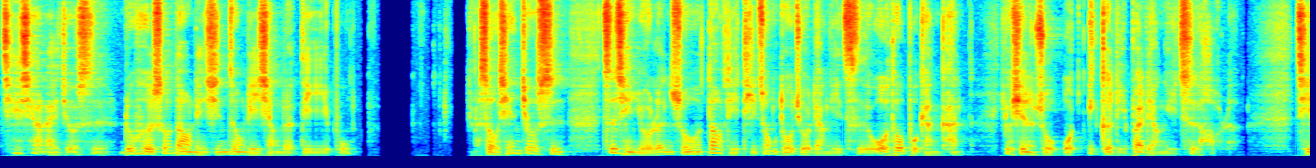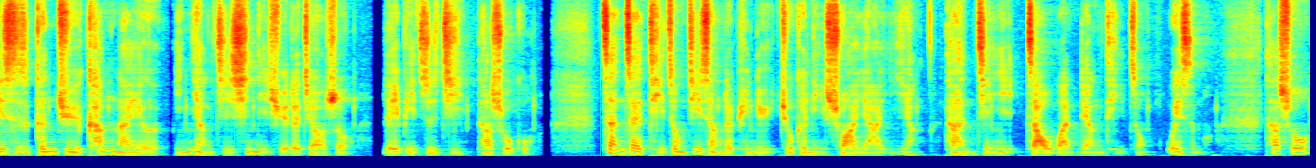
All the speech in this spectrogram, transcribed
接下来就是如何瘦到你心中理想的第一步。首先就是之前有人说，到底体重多久量一次，我都不敢看。有些人说我一个礼拜量一次好了。其实根据康奈尔营养及心理学的教授雷比兹基他说过，站在体重机上的频率就跟你刷牙一样。他很建议早晚量体重，为什么？他说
